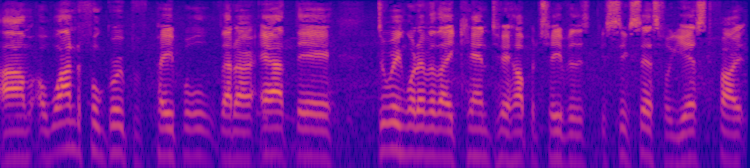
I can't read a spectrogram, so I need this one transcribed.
Um, a wonderful group of people that are out there doing whatever they can to help achieve a successful yes vote.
